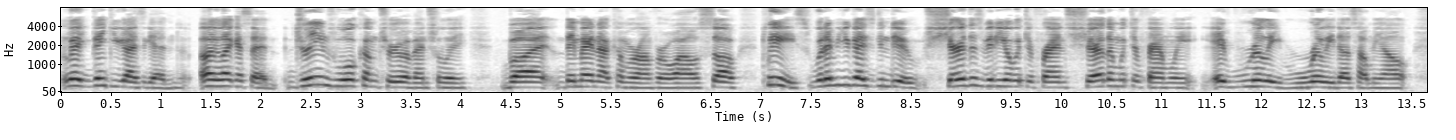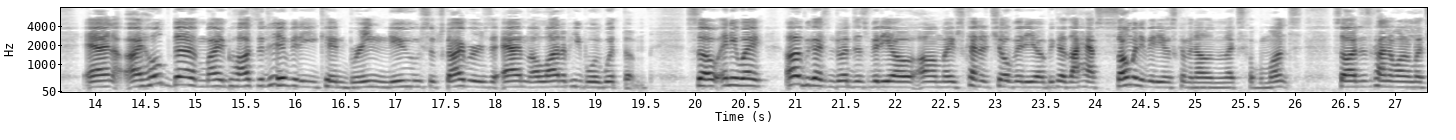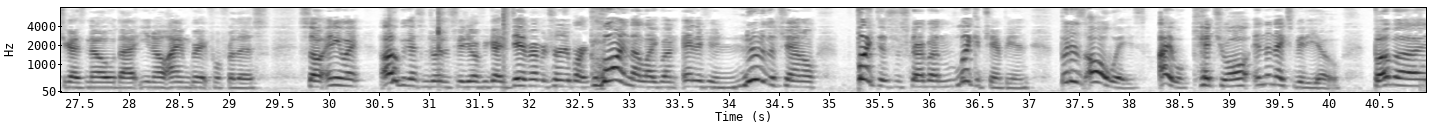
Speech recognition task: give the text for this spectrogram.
like thank you guys again. Uh, like I said, dreams will come true eventually, but they may not come around for a while. So please, whatever you guys can do, share this video with your friends, share them with your family. It really, really does help me out. And I hope that my positivity can bring new subscribers and a lot of people with them. So anyway, I hope you guys enjoyed this video. Um, it's kind of chill video because I have so many videos coming out in the next couple months. So I just kind of want to let you guys know that, you know, I am grateful for this. So anyway, I hope you guys enjoyed this video. If you guys did, remember to treasure bar, click that like button. And if you're new to the channel, fight the subscribe button like a champion. But as always, I will catch you all in the next video. Bye-bye.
